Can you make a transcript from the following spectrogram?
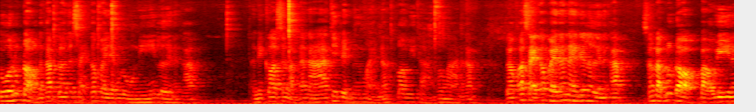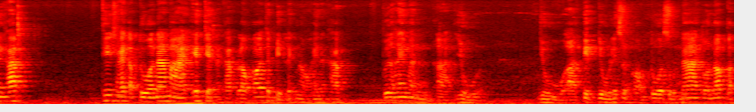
ตัวลูกดอกนะครับ เราจะใส่เข้าไปยังรูนี้เลยนะครับ อันนี้ก็สำหรับน้าๆที่เป็นมือใหม่นะก็มีถามเข้ามานะครับ เราก็ใส่เข้าไปด้านในได้เลยนะครับสำหรับลูกดอกบ่าวีนะครับ ที่ใช้กับตัวหน้าไม้ S7 นะครับ เราก็จะบิดเล็กน้อยนะครับ เพื่อให้มันออยู่ อยู่ติดอยู่ในส่วนของตัวศูนย์หน้าตัวน็อกกับ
